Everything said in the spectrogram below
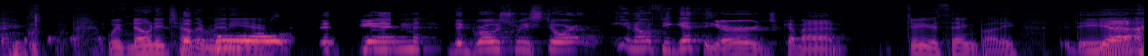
we've known each The other many years. pool, The gym, the grocery store. You know, if you get the urge, come on. Do your thing, buddy. The Yeah, uh,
